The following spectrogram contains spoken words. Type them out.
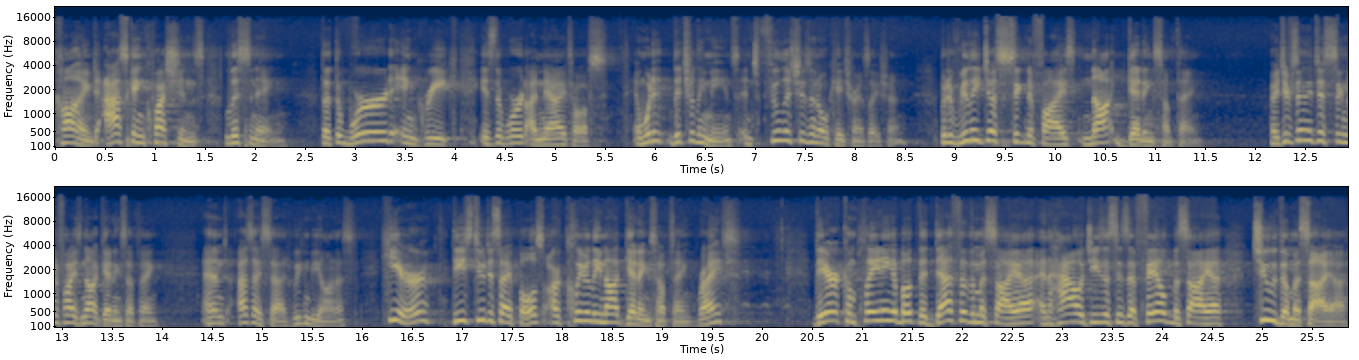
kind, asking questions, listening. That the word in Greek is the word anaitos, and what it literally means, and foolish is an okay translation, but it really just signifies not getting something. Right? It just signifies not getting something? And as I said, we can be honest, here, these two disciples are clearly not getting something, right? They're complaining about the death of the Messiah and how Jesus is a failed Messiah to the Messiah,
